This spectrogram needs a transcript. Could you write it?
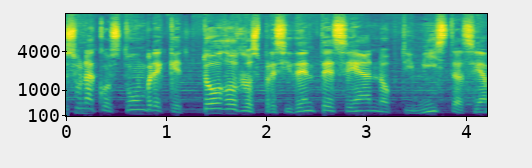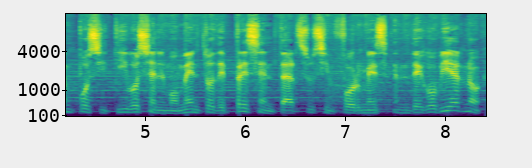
Es una costumbre que todos los presidentes sean optimistas, sean positivos en el momento de presentar sus informes de gobierno.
